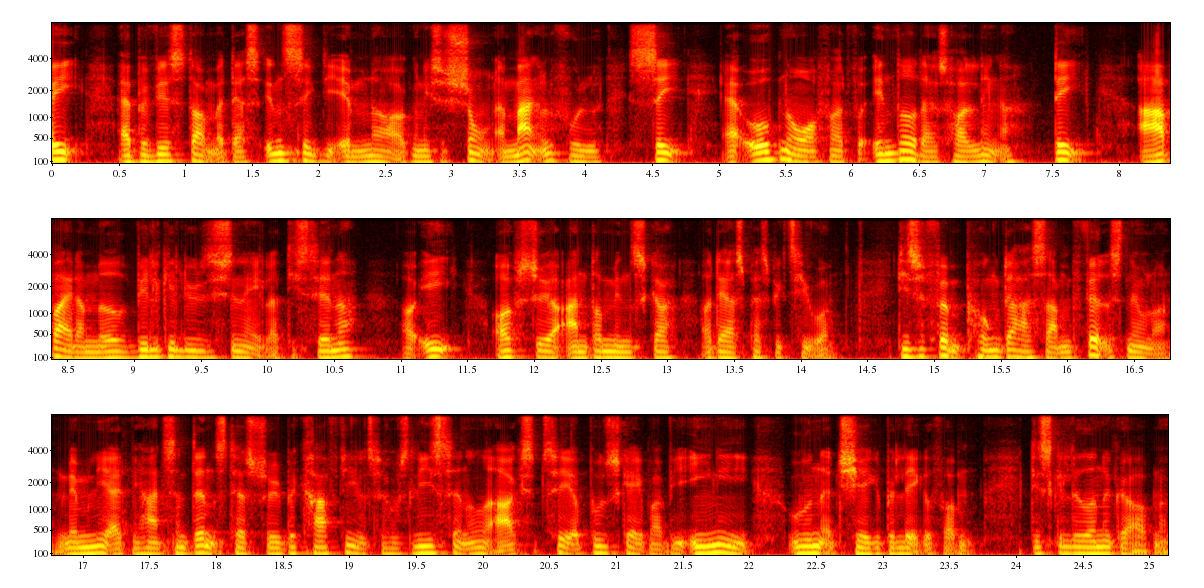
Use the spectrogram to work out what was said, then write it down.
B. Er bevidst om, at deres indsigt i emner og organisation er mangelfulde. C. Er åbne over for at få ændret deres holdninger. D. Arbejder med, hvilke lyttesignaler de sender. Og E. Opsøger andre mennesker og deres perspektiver. Disse fem punkter har samme fællesnævner, nemlig at vi har en tendens til at søge bekræftelse hos ligesindede og acceptere budskaber, vi er enige i, uden at tjekke belægget for dem. Det skal lederne gøre op med.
